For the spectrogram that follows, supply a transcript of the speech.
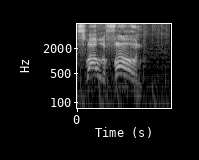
Swallow the phone.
